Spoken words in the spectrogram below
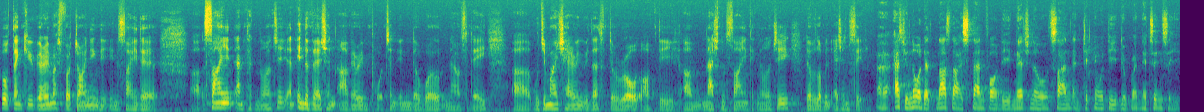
Well, thank you very much for joining the Insider. Uh, science and technology and innovation are very important in the world now today. Uh, would you mind sharing with us the role of the um, National Science Technology Development Agency? Uh, as you know that NASDA stands for the National Science and Technology Development Agency.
